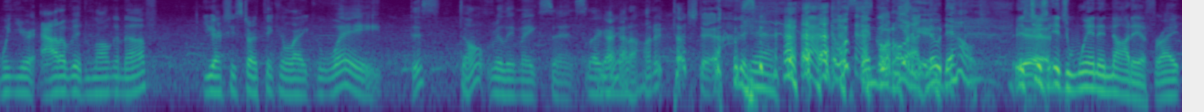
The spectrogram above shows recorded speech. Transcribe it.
when you're out of it long enough, you actually start thinking like, wait, this don't really make sense. Like I got a hundred touchdowns. What's this going on yeah, here? no doubt. It's Yeah. just it's when and not if, right?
